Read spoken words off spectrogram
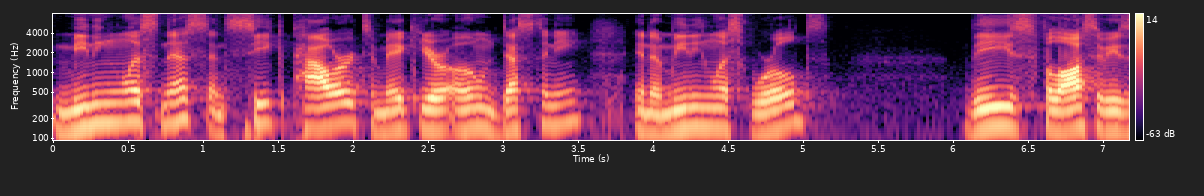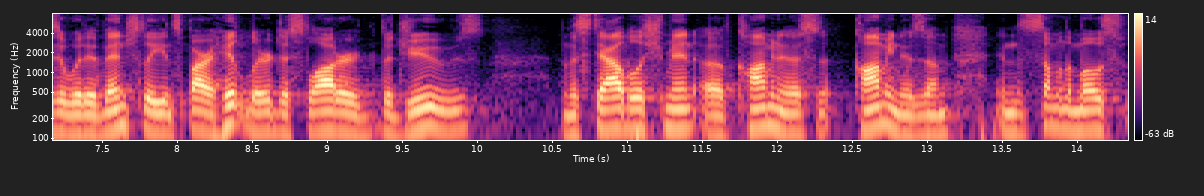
meaninglessness and seek power to make your own destiny in a meaningless world. These philosophies would eventually inspire Hitler to slaughter the Jews and the establishment of communism in some of the most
